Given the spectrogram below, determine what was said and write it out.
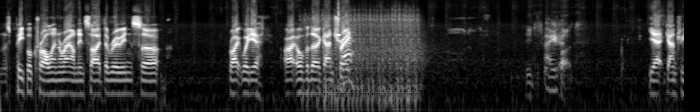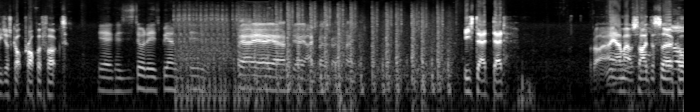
There's people crawling around inside the ruins, so right where you right over there, Gantry. He just got I- fucked. Yeah, Gantry just got proper fucked. Yeah, because he's still there. He's behind the hill. Yeah, yeah, yeah, yeah. yeah. I found it. I found it. He's dead, dead. But I am outside the circle.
